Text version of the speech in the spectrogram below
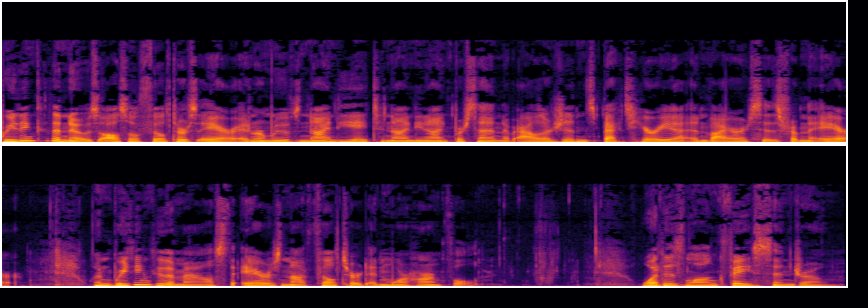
Breathing through the nose also filters air and removes 98 to 99 percent of allergens, bacteria, and viruses from the air. When breathing through the mouth, the air is not filtered and more harmful. What is long face syndrome?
